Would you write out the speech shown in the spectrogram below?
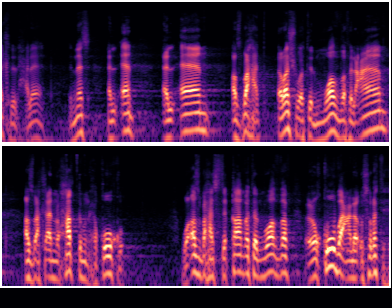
أكل الحلال. الناس الآن الآن أصبحت رشوة الموظف العام أصبح كأنه حق من حقوقه وأصبح استقامة الموظف عقوبة على أسرته.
